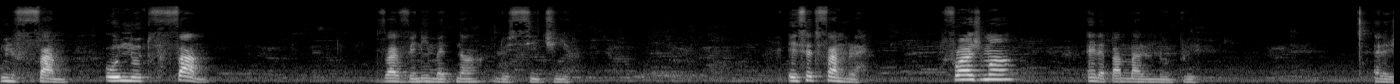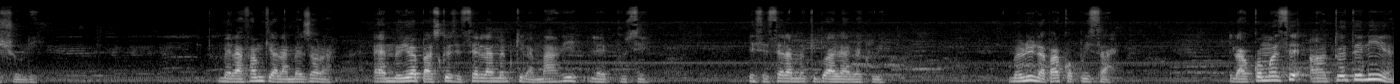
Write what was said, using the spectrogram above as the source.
Une femme, ou une autre femme, va venir maintenant le séduire. Et cette femme-là, franchement, elle n'est pas mal non plus. Elle est jolie. Mais la femme qui est à la maison là, elle est meilleure parce que c'est celle-là même qui l'a mariée, l'a épousée. Et c'est celle-là même qui doit aller avec lui. Mais lui n'a pas compris ça. Il a commencé à entretenir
